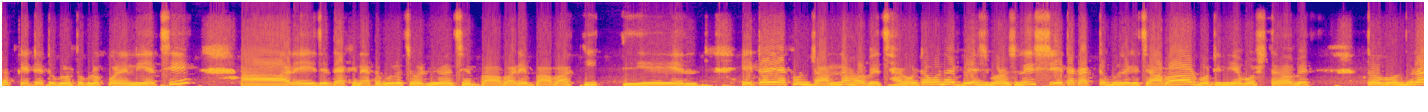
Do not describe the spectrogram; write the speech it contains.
সব কেটে টুকরো টুকরো করে নিয়েছি। আর এই যে দেখেন এতগুলো চর্বি হয়েছে। বাবারে বাবা, কি তেল! এটাই এখন রান্না হবে। ছাগলটা মনে হয় বেশ বড় ছিলিস এটা কাটতে ভুলে গেছে। আবার বটি নিয়ে বসতে হবে। তো বন্ধুরা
